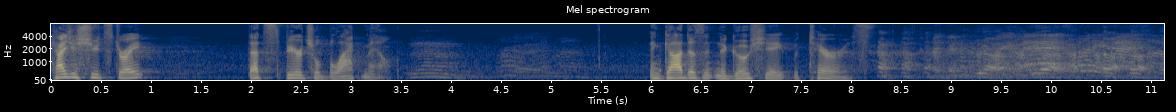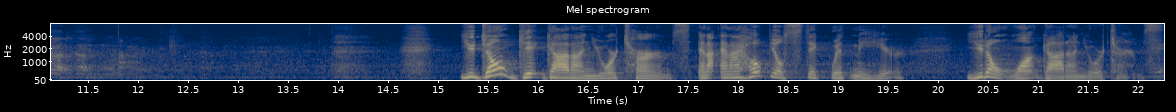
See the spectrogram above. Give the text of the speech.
Can I just shoot straight? That's spiritual blackmail. And God doesn't negotiate with terrorists. You don't get God on your terms. And I, and I hope you'll stick with me here. You don't want God on your terms.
